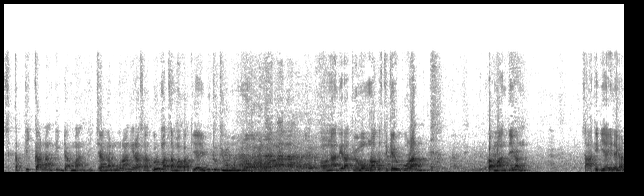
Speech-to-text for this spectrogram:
ketika nanti tidak mandi jangan ngurangi rasa hormat sama Pak Kiai kudu diumumno. Oh, nganti ra diumumno terus digawe ukuran. Gak mandi kan Saat kiai ini kan.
